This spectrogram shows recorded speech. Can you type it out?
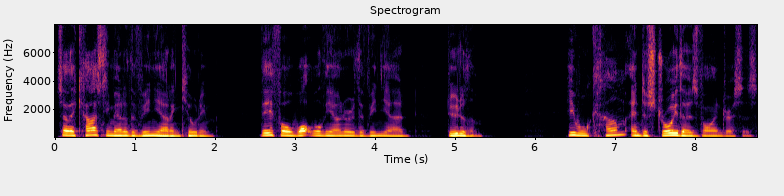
So they cast him out of the vineyard and killed him. Therefore, what will the owner of the vineyard do to them? He will come and destroy those vine dressers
